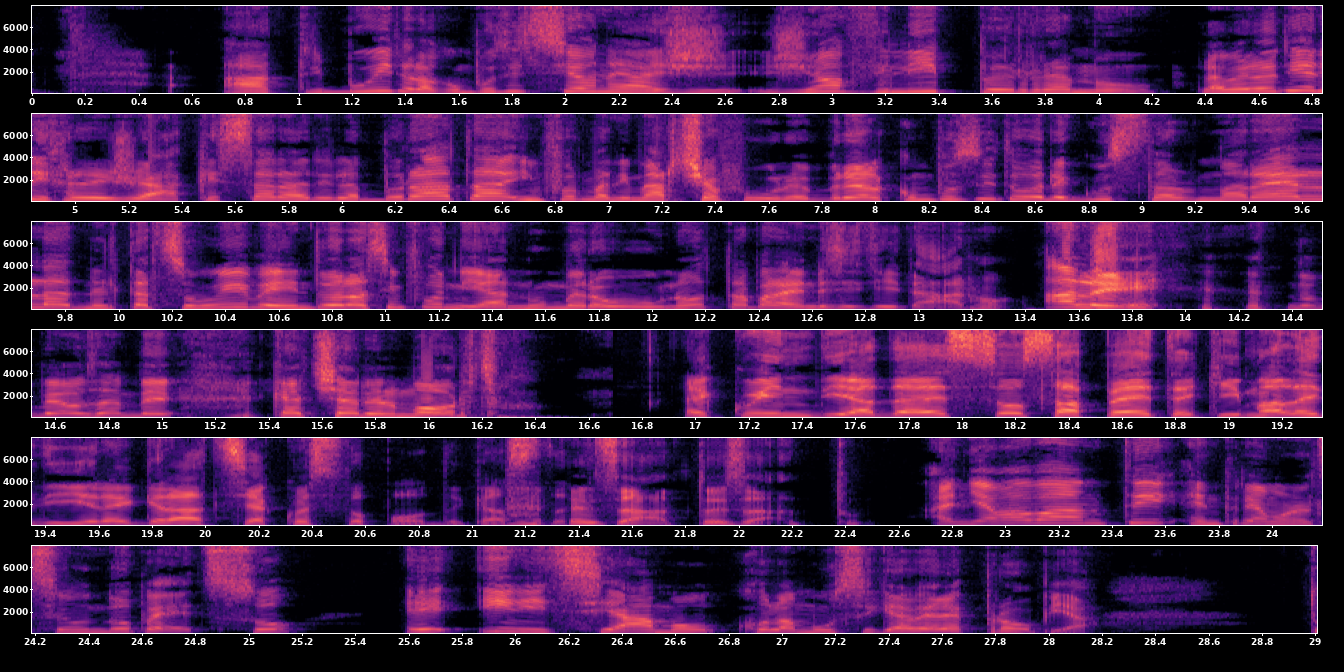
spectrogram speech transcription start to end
ha attribuito la composizione a Jean-Philippe Rameau. La melodia di Frère Jacques è stata rielaborata in forma di marcia funebre dal compositore Gustave Marel nel terzo movimento della sinfonia numero 1, tra parentesi titano. Ale! Dobbiamo sempre cacciare il morto. E quindi adesso sapete chi maledire grazie a questo podcast. esatto, esatto. Andiamo avanti, entriamo nel secondo pezzo e iniziamo con la musica vera e propria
